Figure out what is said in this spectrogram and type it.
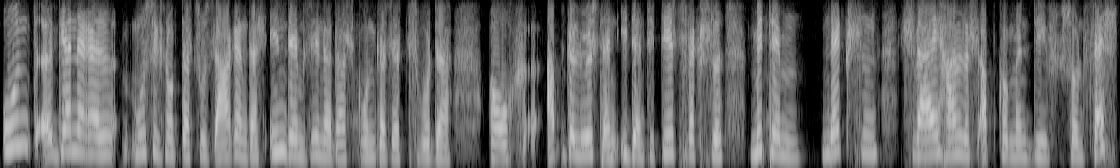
Und äh, generell muss ich noch dazu sagen, dass in dem Sinne das Grundgesetz wurde auch abgelöst, ein Identitätswechsel mit dem nächsten zwei Handelsabkommen, die schon fest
